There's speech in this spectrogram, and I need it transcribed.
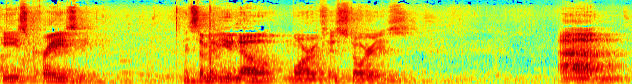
He's crazy. And some of you know more of his stories. Um,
